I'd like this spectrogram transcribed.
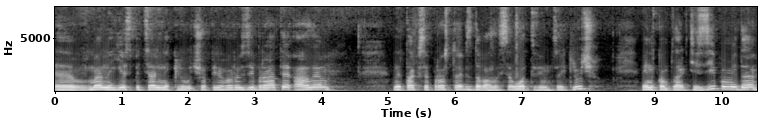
Е, В мене є спеціальний ключ, щоб його розібрати, але не так все просто, як здавалося. От він, цей ключ. Він в комплекті з зіпом йде,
